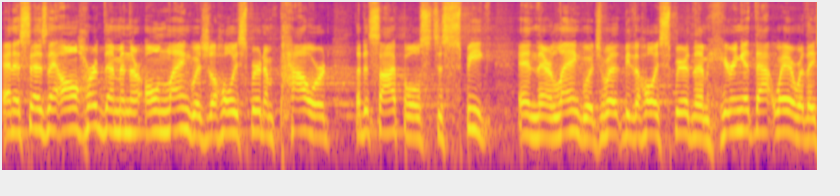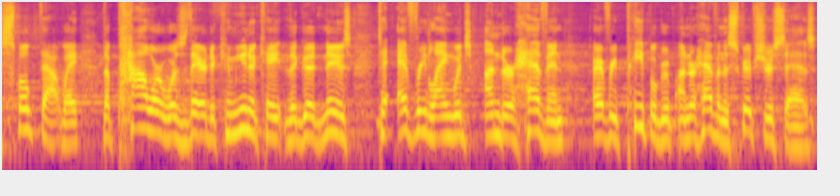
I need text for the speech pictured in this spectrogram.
And it says they all heard them in their own language. The Holy Spirit empowered the disciples to speak in their language, whether it be the Holy Spirit them hearing it that way or where they spoke that way. The power was there to communicate the good news to every language under heaven, every people group under heaven, the scripture says.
